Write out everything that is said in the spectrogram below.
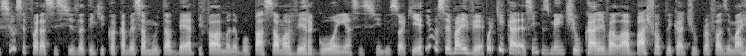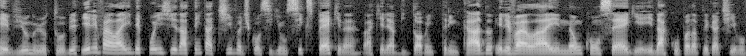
se você for assistir, você tem que ir com a cabeça muito aberta e falar, mano, eu vou passar uma vergonha assistindo isso aqui. E você vai ver. Porque, cara, simplesmente o cara ele vai lá, baixa um aplicativo para fazer uma review no YouTube e ele vai lá e depois de da tentativa de conseguir um six-pack, né? Aquele abdômen trincado, ele vai lá e não consegue e dá culpa no aplicativo,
